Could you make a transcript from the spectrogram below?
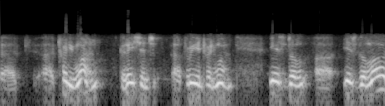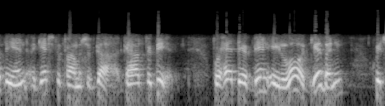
uh, uh, 21, Galatians uh, 3 and 21, is the, uh, is the law then against the promise of God? God forbid. For had there been a law given which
